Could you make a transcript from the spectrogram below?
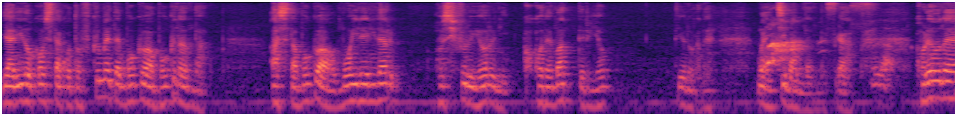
やり残したこと含めて僕は僕なんだ。明日僕は思い出になる。星降る夜にここで待ってるよ。っていうのがねまあ一番なんですがこれをね、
